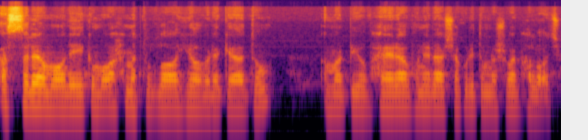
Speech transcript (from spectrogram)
আসসালামু আলাইকুম রহমতুল্লাহ বারকাত আমার প্রিয় ভাইয়েরা, বোনেরা, আশা করি তোমরা সবাই ভালো আছো।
